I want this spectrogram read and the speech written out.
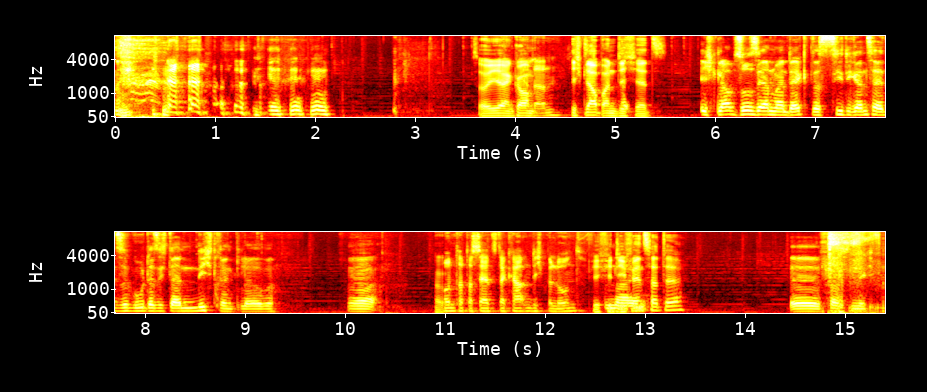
so, Jan, komm. Dann. Ich glaube an dich jetzt. Ich glaube so sehr an mein Deck, das zieht die ganze Zeit so gut, dass ich da nicht dran glaube. Ja, Und hat das Herz der Karten dich belohnt? Wie viel Nein. Defense hat der? äh, fast nicht.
